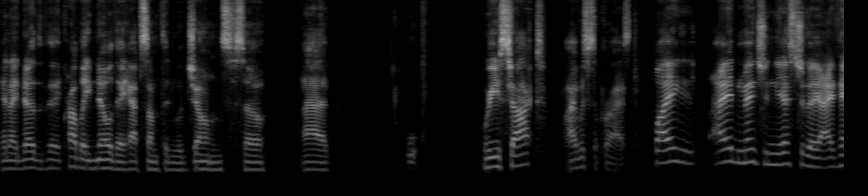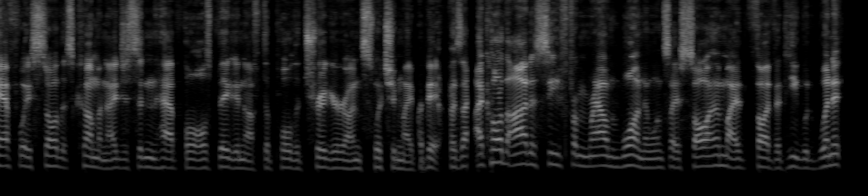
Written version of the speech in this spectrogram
And I know that they probably know they have something with Jones. So, uh, were you shocked? I was surprised. I I had mentioned yesterday I halfway saw this coming. I just didn't have balls big enough to pull the trigger on switching my pick because I, I called Odyssey from round one, and once I saw him, I thought that he would win it.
